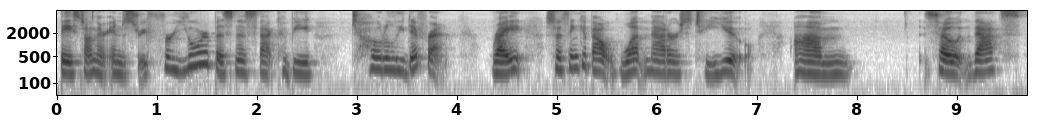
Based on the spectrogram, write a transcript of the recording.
based on their industry. For your business, that could be totally different right? So think about what matters to you. Um, so that's,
